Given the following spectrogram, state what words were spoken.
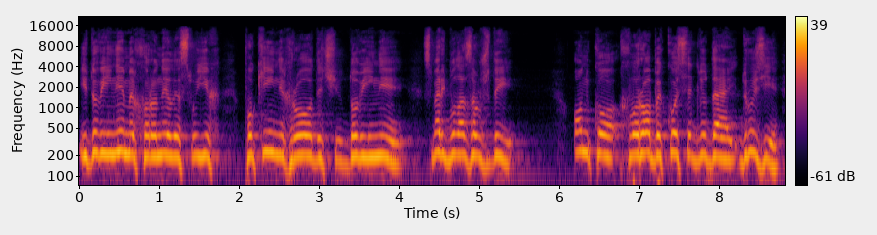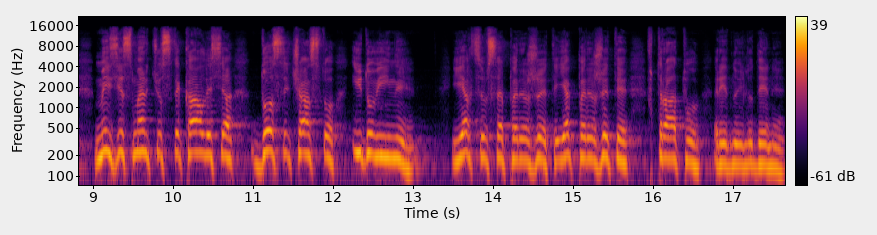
і до війни ми хоронили своїх покійних родичів, до війни. Смерть була завжди. Онкохвороби косять людей. Друзі, ми зі смертю стикалися досить часто і до війни. І як це все пережити? Як пережити втрату рідної людини?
